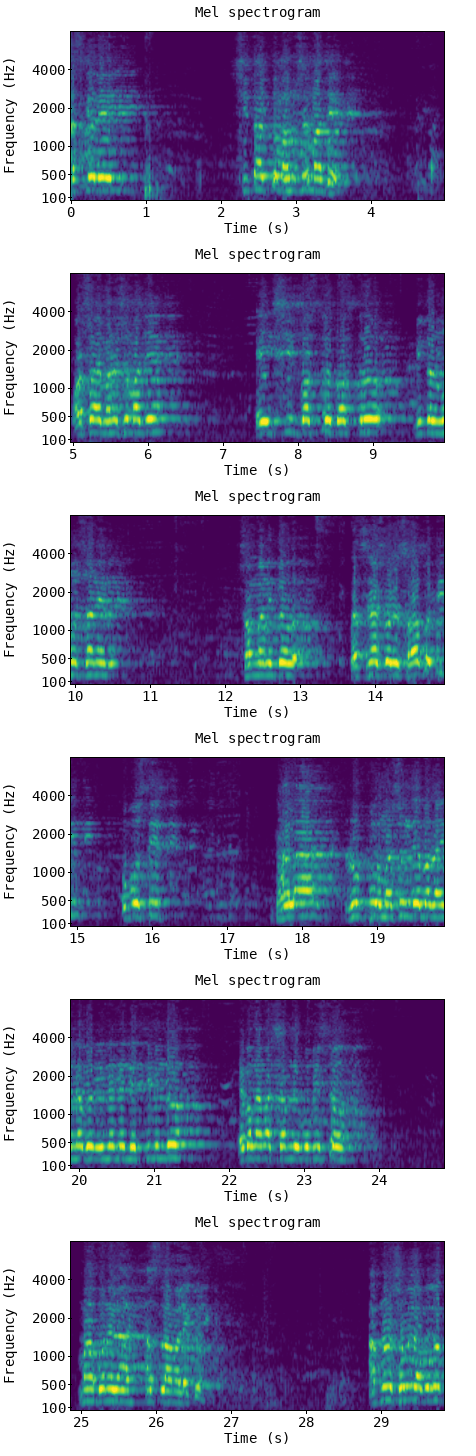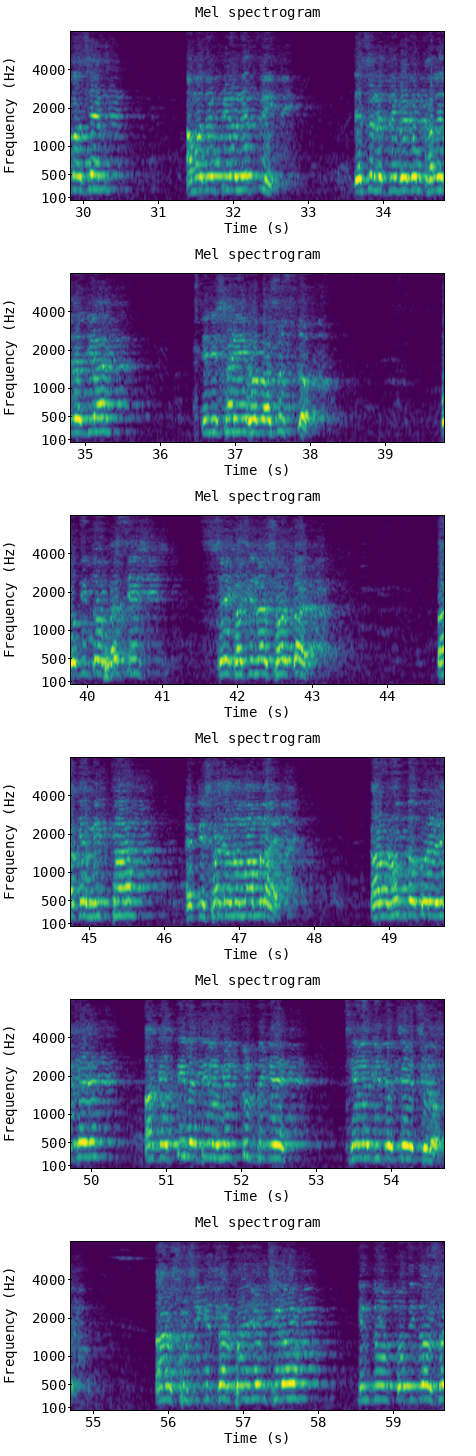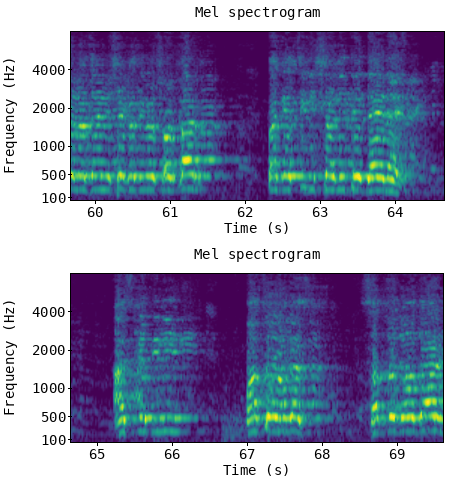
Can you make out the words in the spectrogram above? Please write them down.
আজকের এই শীতার্থ মানুষের মাঝে, অসহায় মানুষের মাঝে এই শীত বস্ত্র বস্ত্র বিতরণ অনুষ্ঠানের সম্মানিত সভাপতি উপস্থিত ঢালা, রূপপুর মাসুন্দি এবং রায়নগর ইউনিয়নের নেতৃবৃন্দ এবং আমার সামনে উপবিষ্ট মা বোনেরা, আসসালাম আলাইকুম। আপনারা সবাই অবগত আছেন, আমাদের প্রিয় নেত্রী দেশ নেত্রী বেগম খালেদা জিয়া, তিনি শারীরিকভাবে অসুস্থ। পতিত ফ্যাসিস্ট শেখ হাসিনা সরকার, তাকে মিথ্যা একটি সাজানো মামলায় কারারুদ্ধ করে রেখে তাকে তিলে তিলে মৃত্যুর দিকে ঠেলে দিতে চেয়েছিল। তার সুচিকিৎসার প্রয়োজন ছিল কিন্তু পতিত স্বৈরাচারী শেখ হাসিনা সরকার তাকে চিকিৎসা নিতে দেয় নাই। আজকে তিনি পাঁচই অগস্ট ছাত্র জনতার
